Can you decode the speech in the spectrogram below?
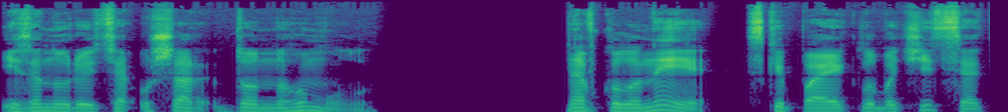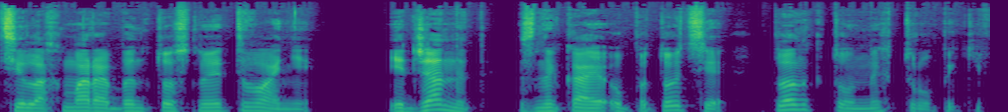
і занурюється у шар донного мулу. Навколо неї скипає клубочиться ціла хмара бентосної твані, і Джанет зникає у потоці планктонних трупиків.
